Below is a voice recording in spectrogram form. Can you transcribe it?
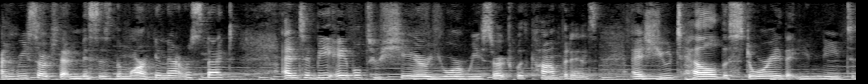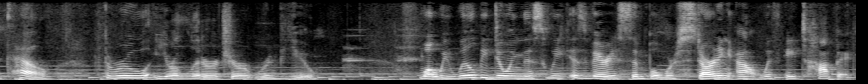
and research that misses the mark in that respect, and to be able to share your research with confidence as you tell the story that you need to tell through your literature review. What we will be doing this week is very simple. We're starting out with a topic.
